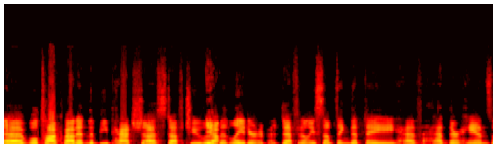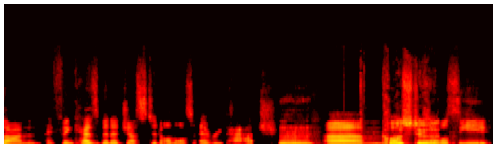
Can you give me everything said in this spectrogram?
uh, we'll talk about it in the B patch uh, stuff too a little Yeah. bit later, but definitely something that they have had their hands on. I think has been adjusted almost every patch. hmm Um, Close to so it. we'll see.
